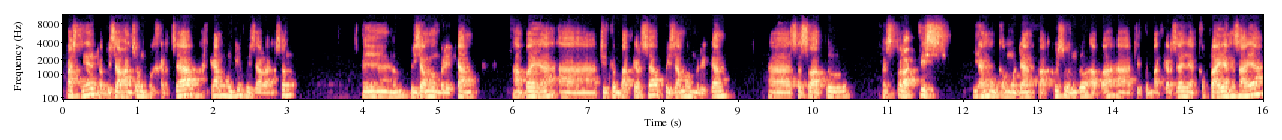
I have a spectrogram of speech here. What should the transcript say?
pastinya sudah bisa langsung bekerja, bahkan mungkin bisa langsung eh, bisa memberikan apa ya uh, di tempat kerja bisa memberikan uh, sesuatu best praktis yang kemudian bagus untuk apa uh, di tempat kerjanya. Kebayang saya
